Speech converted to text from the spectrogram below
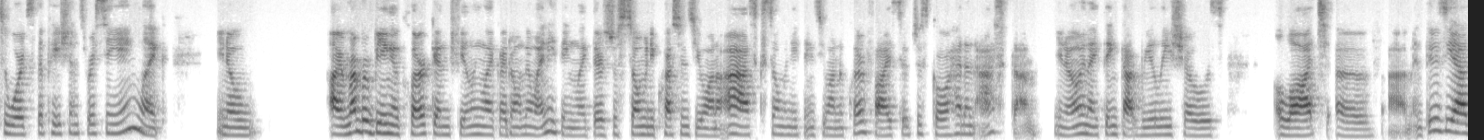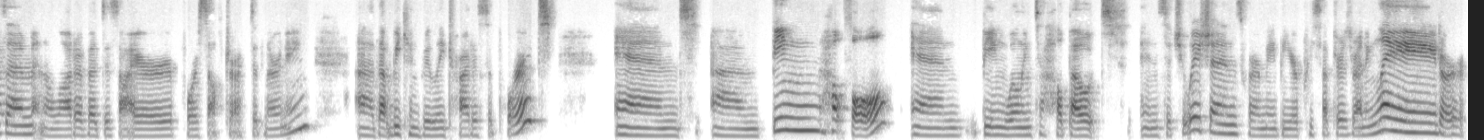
towards the patients we're seeing. Like, you know, I remember being a clerk and feeling like I don't know anything. Like there's just so many questions you want to ask, so many things you want to clarify. So just go ahead and ask them, you know, and I think that really shows a lot of um, enthusiasm and a lot of a desire for self-directed learning uh, that we can really try to support and um, being helpful and being willing to help out in situations where maybe your preceptor is running late or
